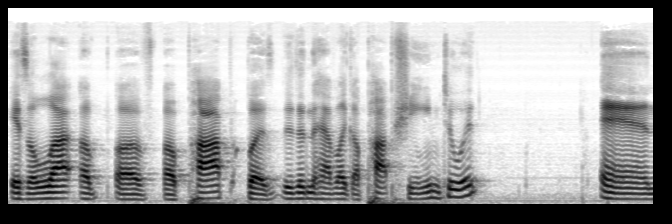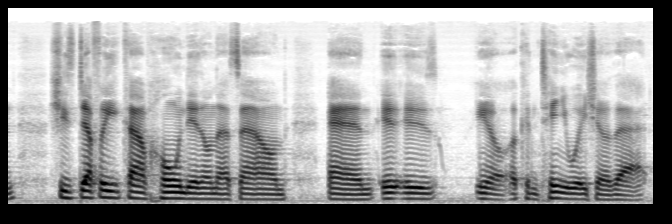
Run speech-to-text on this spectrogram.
It's a lot of, of, of pop, but it doesn't have like a pop sheen to it and she's definitely kind of honed in on that sound and it is you know a continuation of that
